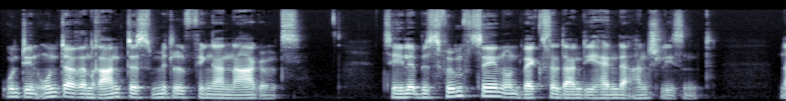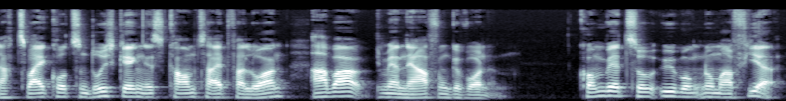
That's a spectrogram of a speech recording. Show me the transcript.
und den unteren Rand des Mittelfingernagels. Zähle bis 15 und wechsel dann die Hände anschließend. Nach zwei kurzen Durchgängen ist kaum Zeit verloren, aber mehr Nerven gewonnen. Kommen wir zur Übung Nummer 4,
